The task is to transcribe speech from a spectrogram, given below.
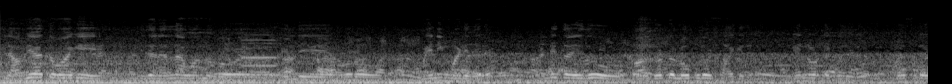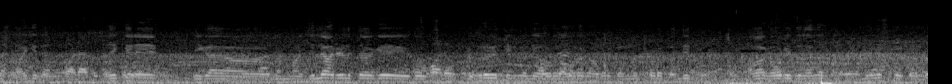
ಇಲ್ಲಿ ಅವ್ಯಾತವಾಗಿ ಇದನ್ನೆಲ್ಲ ಒಂದು ಇಲ್ಲಿ ಅವರು ಮೈನಿಂಗ್ ಮಾಡಿದ್ದಾರೆ. ಖಂಡಿತ ಇದು ಬಹಳ ದೊಡ್ಡ ಲೋಪದೋಷ ಆಗಿದೆ. ಮೇಲ್ನೋಟಕ್ಕಂತೂ ಲೋಪದೋಷ ಆಗಿದೆ. ಅದಕ್ಕೆ ಈಗ ನಮ್ಮ ಜಿಲ್ಲಾಡಳಿತಕ್ಕೆ ಇದು ಫೆಬ್ರವರಿ ತಿಂಗಳಲ್ಲಿ ಅವರು, ಅವರ ಅವರ ಗಮನ ಕೂಡ ಬಂದಿತ್ತು ಅವಾಗ ಅವರು ಇದನ್ನೆಲ್ಲ ನಿಲ್ಲಿಸಬೇಕು ಅಂತ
